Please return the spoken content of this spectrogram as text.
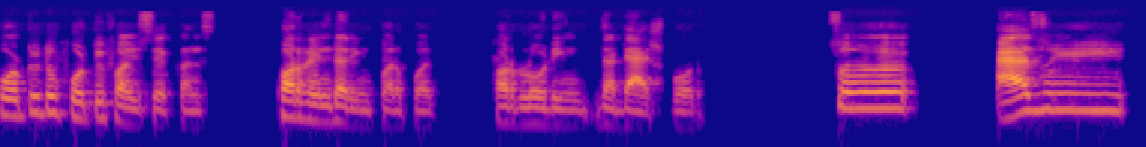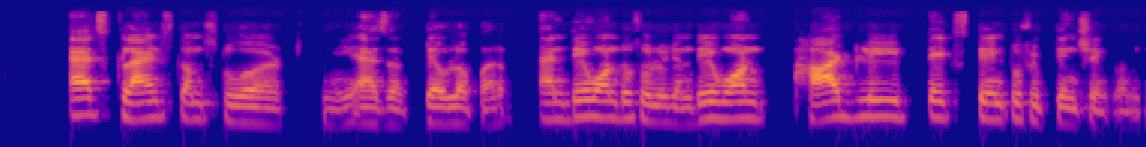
40 to 45 seconds for rendering purpose, for loading the dashboard. So as we, as clients comes towards me as a developer and they want the solution, they want hardly takes 10 to 15 seconds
